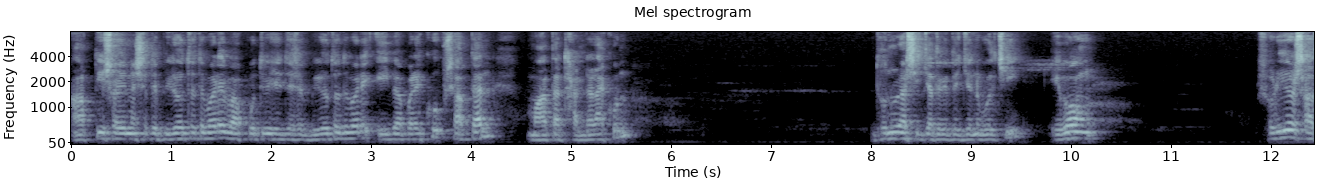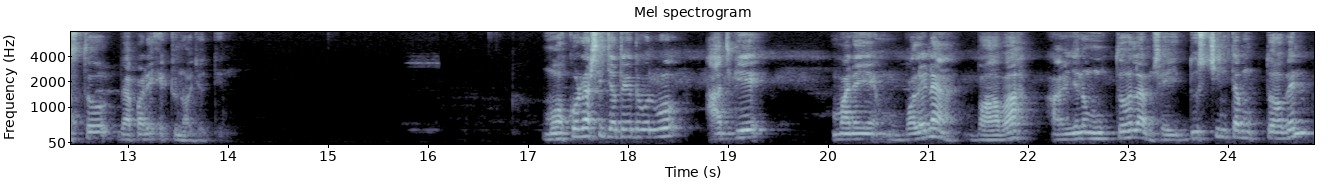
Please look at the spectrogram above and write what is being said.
আত্মীয় স্বজনের সাথে বিরোধ হতে পারে বা প্রতিবেশীদের সাথে বিরোধ হতে পারে, এই ব্যাপারে খুব সাবধান, মাথা ঠান্ডা রাখুন। ধনুরাশির জাতকদের জন্য বলছি, এবং শরীর স্বাস্থ্য ব্যাপারে একটু নজর দিন। মকর রাশির জাতকতে বলব, আজকে মানে বলে না, বাবা, আমি যেন মুক্ত হলাম, সেই দুশ্চিন্তা মুক্ত হবেন,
